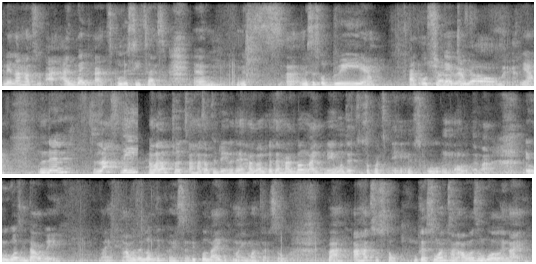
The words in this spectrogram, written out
And then I had to, I, I worked at Policitas. Um, Miss, uh, Mrs. O'Brien yeah, at Osu Shout out to y'all, man. Yeah. And then lastly, my madam thought I had something doing with her husband because her husband liked me wanted to support me in school and all of that, but it wasn't that way. Like I was a lovely person, people liked my matter, so but I had to stop because one time I wasn't well and I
